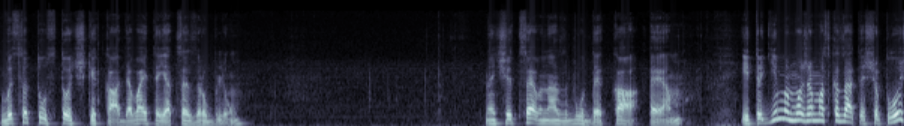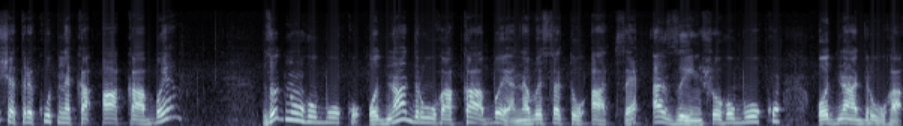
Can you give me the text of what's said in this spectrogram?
висоту з точки К. Давайте я це зроблю. Значить, це в нас буде КМ. І тоді ми можемо сказати, що площа трикутника АКБ з одного боку, одна друга КБ на висоту АС, а з іншого боку, одна друга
